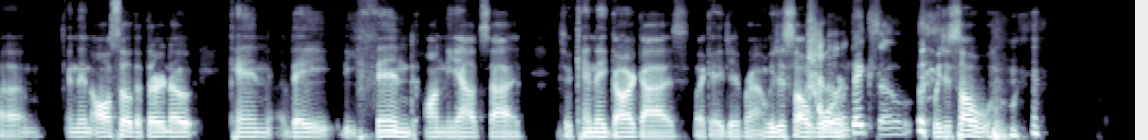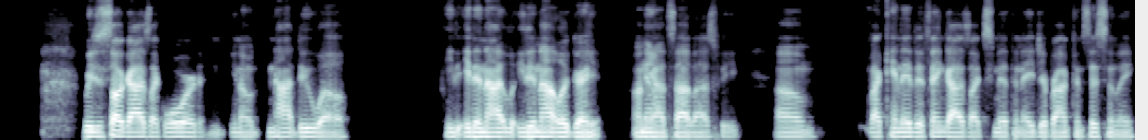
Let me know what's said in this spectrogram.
Um, and then also the third note: Can they defend on the outside? So can they guard guys like AJ Brown? We just saw I Ward don't think so. we just saw we just saw guys like Ward, you know, not do well. He, he did not he did not look great on the outside last week. Um, like can they defend guys like Smith and AJ Brown consistently?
